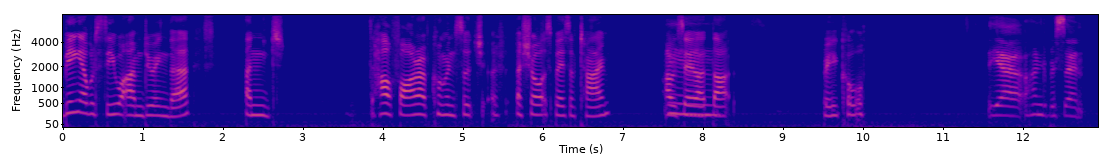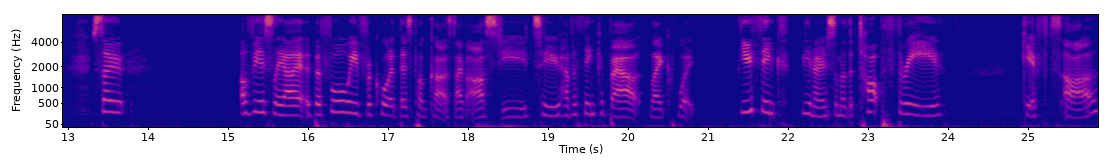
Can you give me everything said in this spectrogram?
being able to see what I'm doing there and how far I've come in such a, a short space of time. I would mm. say that hmm. that's pretty cool. Yeah, hundred percent. So, obviously I before we've recorded this podcast, I've asked you to have a think about like what you think, you know, some of the top 3 gifts are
